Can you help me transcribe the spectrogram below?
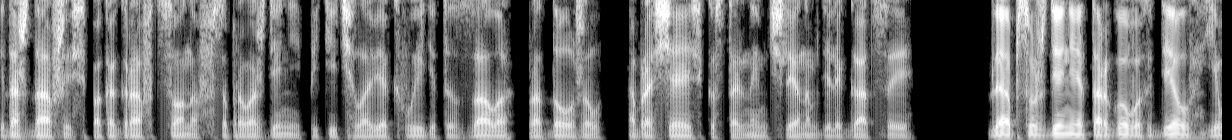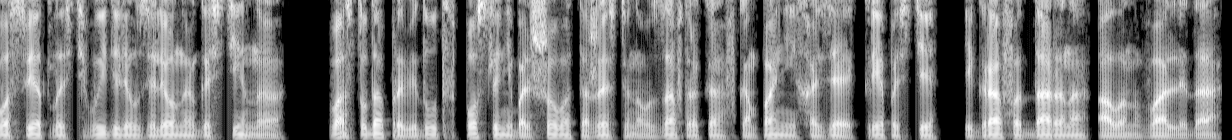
и, дождавшись, пока граф Цонов в сопровождении пяти человек выйдет из зала, продолжил, обращаясь к остальным членам делегации. Для обсуждения торговых дел его светлость выделил зеленую гостиную. Вас туда проведут после небольшого торжественного завтрака в компании хозяек крепости и графа Даррена Алан Валлида.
